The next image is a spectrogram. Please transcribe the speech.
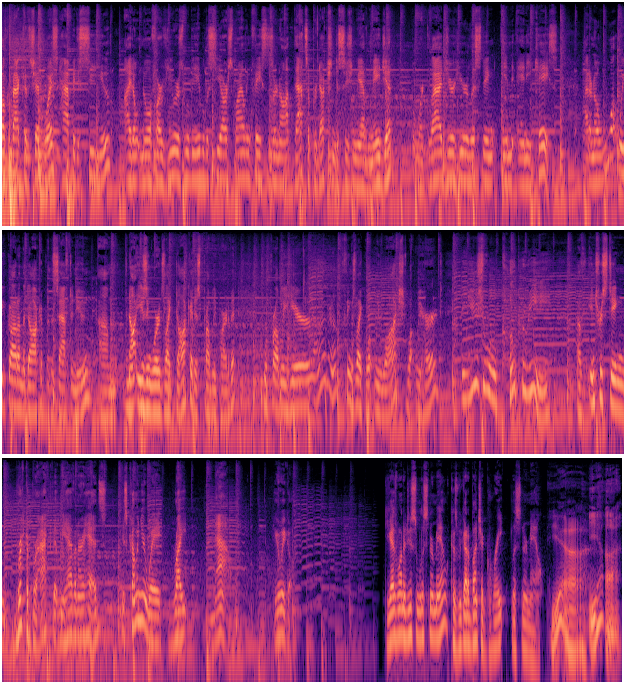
Welcome back to the Shed Boys. Happy to see you. I don't know if our viewers will be able to see our smiling faces or not. That's a production decision we haven't made yet, but we're glad you're here listening in any case. I don't know what we've got on the docket for this afternoon. Um, not using words like docket is probably part of it. We'll probably hear, I don't know, things like what we watched, what we heard, the usual potpourri of interesting bric-a-brac that we have in our heads is coming your way right now. Here we go. Do you guys want to do some listener mail? Because we got a bunch of great listener mail. Yeah. Yeah.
